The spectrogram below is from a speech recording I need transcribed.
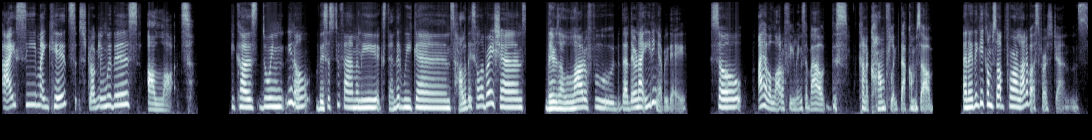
I see my kids struggling with this a lot because doing, you know, visits to family, extended weekends, holiday celebrations, there's a lot of food that they're not eating every day. So I have a lot of feelings about this kind of conflict that comes up. And I think it comes up for a lot of us first gens.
